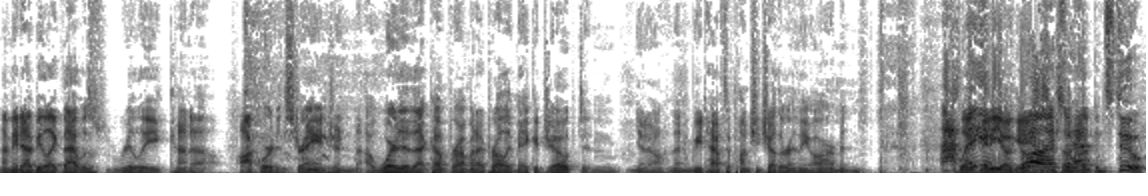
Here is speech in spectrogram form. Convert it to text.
I mean, I'd be like, that was really kind of awkward and strange, and uh, where did that come from? And I'd probably make a joke, and you know, and then we'd have to punch each other in the arm and play video games. That's what happens too.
